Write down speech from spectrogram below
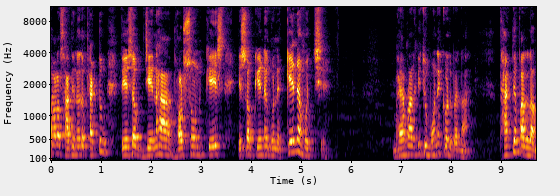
আমরা স্বাধীনতা থাকতাম, তো এসব জেনা, ধর্ষণ, কেস, এসব কেনে গুনে কেনে হচ্ছে? ভাই, আপনার কিছু মনে করবে না। থাকতে পারলাম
